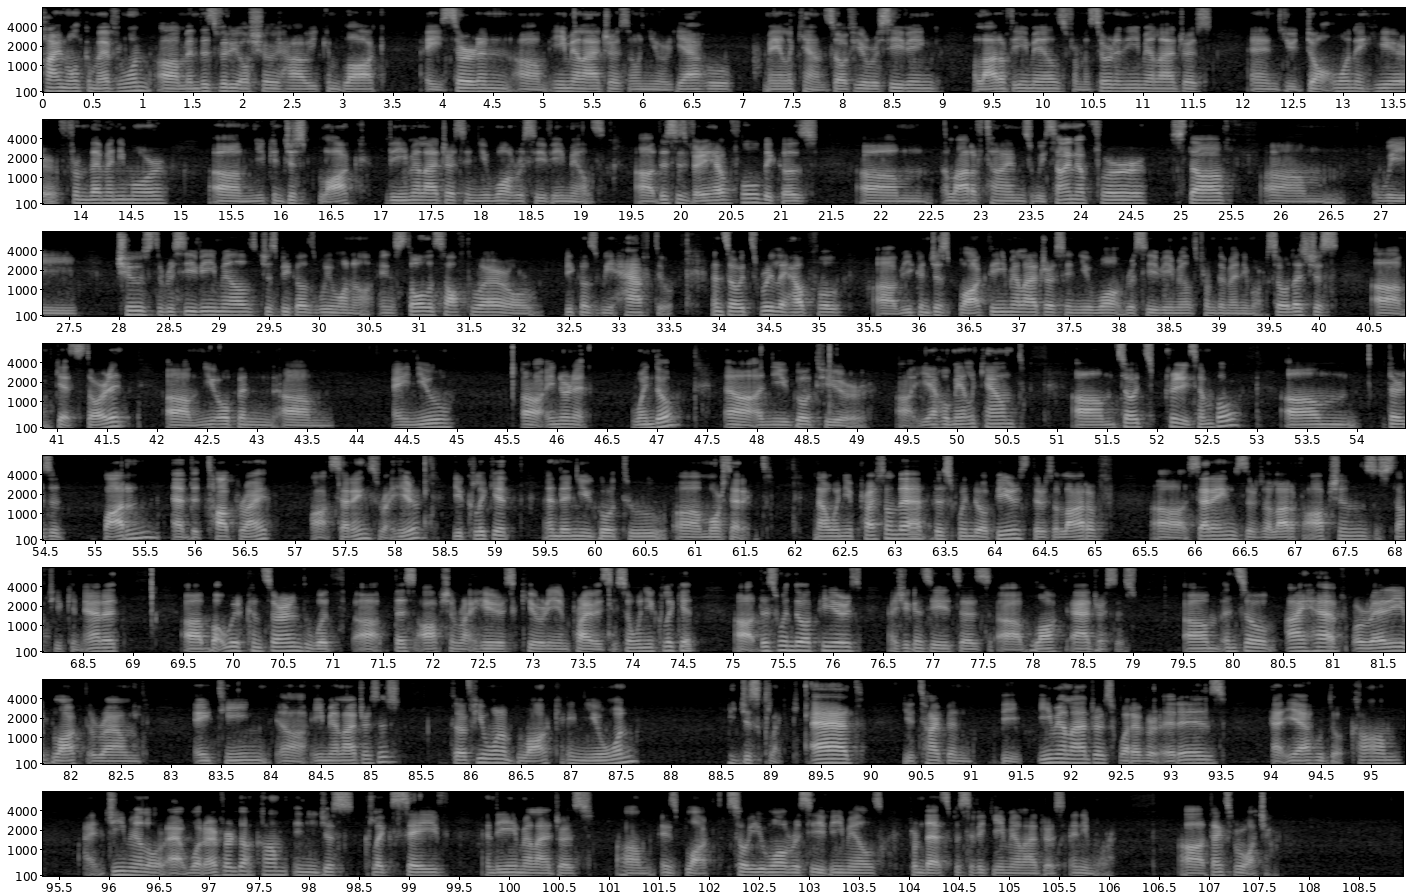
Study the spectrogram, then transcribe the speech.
Hi and welcome everyone. Um, in this video I'll show you how you can block a certain um, email address on your Yahoo mail account. So if you're receiving a lot of emails from a certain email address and you don't want to hear from them anymore, um, you can just block the email address and you won't receive emails. Uh, this is very helpful because um, a lot of times we sign up for stuff, um, we choose to receive emails just because we want to install the software or because we have to. And so it's really helpful. Uh, you can just block the email address and you won't receive emails from them anymore. So let's just um, get started. Um, you open um, a new uh, internet window uh, and you go to your uh, Yahoo Mail account. Um, so it's pretty simple. Um, there's a button at the top right uh, settings right here. You click it and then you go to uh, more settings. Now when you press on that this window appears. There's a lot of uh, settings. There's a lot of options stuff you can edit. Uh, but we're concerned with uh, this option right here security and privacy. So when you click it uh, this window appears. As you can see it says blocked addresses. Um, and so I have already blocked around 18 email addresses so if you want to block a new one, you just click add, you type in the email address, whatever it is, at yahoo.com, at gmail or at whatever.com, and you just click save and the email address um, is blocked. So you won't receive emails from that specific email address anymore. Uh, thanks for watching.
